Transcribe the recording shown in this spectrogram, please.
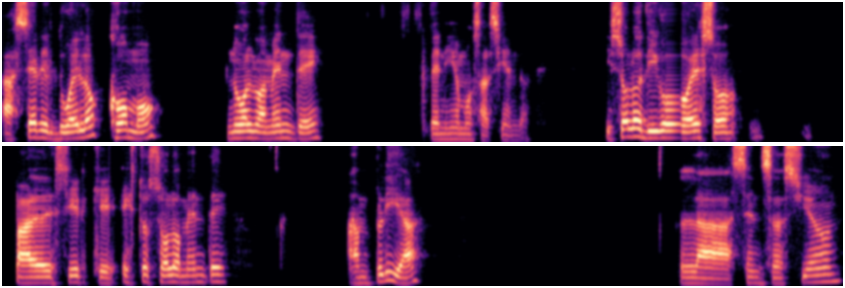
hacer el duelo como normalmente veníamos haciendo. Y solo digo eso para decir que esto solamente amplía la sensación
